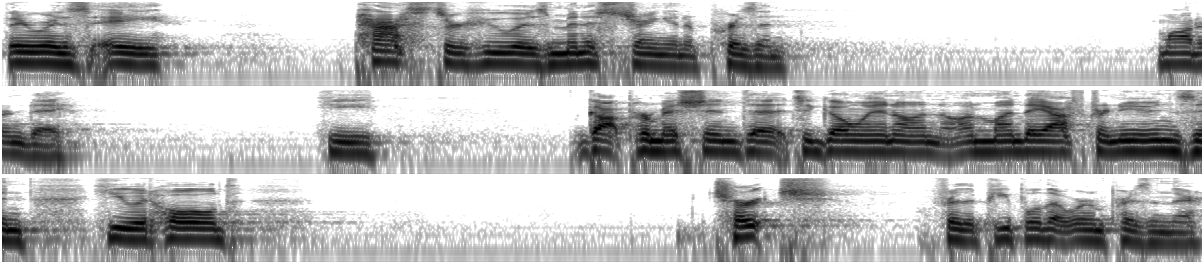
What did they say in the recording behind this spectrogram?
There was a pastor who was ministering in a prison, modern day. He got permission to, to go in on, on Monday afternoons and he would hold church for the people that were in prison there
